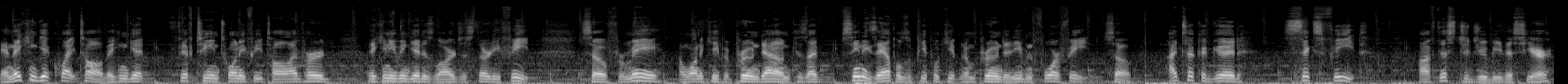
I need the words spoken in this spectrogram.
and they can get quite tall. They can get 15, 20 feet tall. I've heard they can even get as large as 30 feet. So for me, I want to keep it pruned down because I've seen examples of people keeping them pruned at even four feet. So I took a good six feet off this jujube this year.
